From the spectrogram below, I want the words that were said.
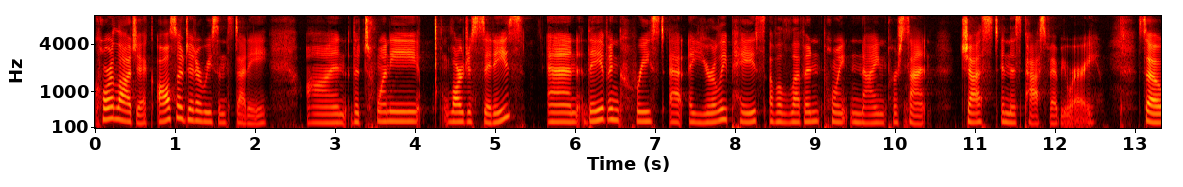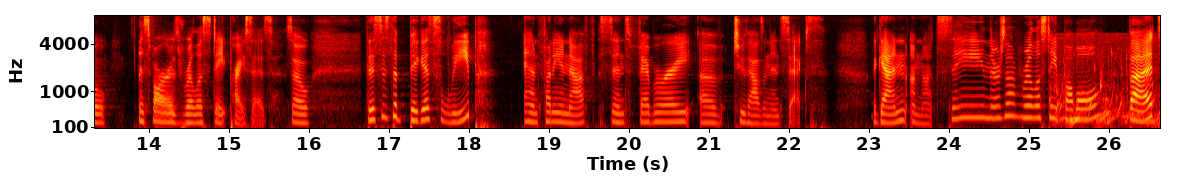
CoreLogic also did a recent study on the 20 largest cities, and they've increased at a yearly pace of 11.9% just in this past February. So, as far as real estate prices. So, this is the biggest leap, and funny enough, since February of 2006. Again, I'm not saying there's a real estate bubble, but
